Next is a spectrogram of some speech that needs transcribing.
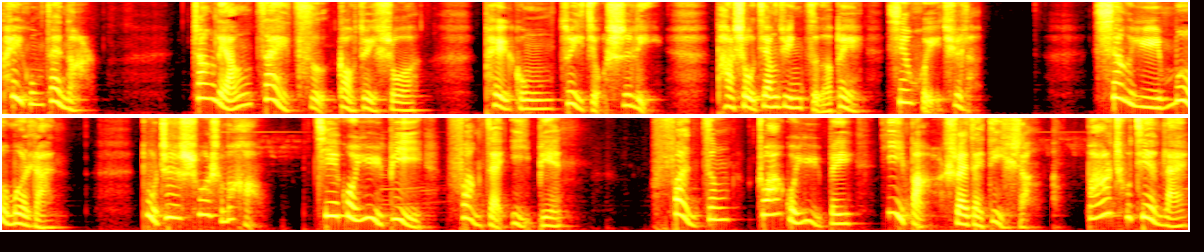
沛公在哪儿。张良再次告罪说：“沛公醉酒失礼，怕受将军责备，先回去了。”项羽默默然，不知说什么好，接过玉璧放在一边。范增抓过玉杯，一把摔在地上。拔出剑来，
